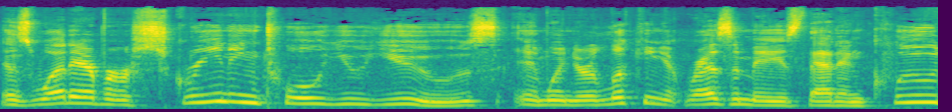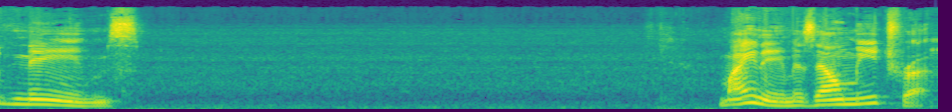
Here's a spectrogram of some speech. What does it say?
is whatever screening tool you use, and when you're looking at resumes that include names. My name is Almitra.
